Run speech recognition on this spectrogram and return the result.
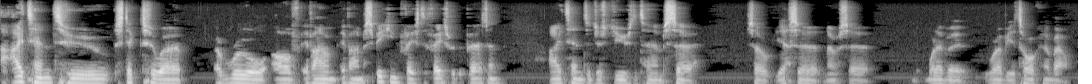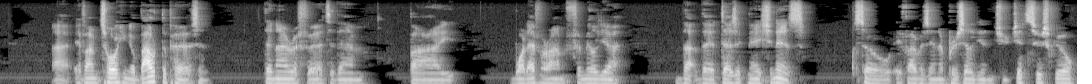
I tend to stick to a, a rule of if I'm if I'm speaking face to face with the person, I tend to just use the term sir. So yes sir, no sir, whatever whatever you're talking about. Uh, if I'm talking about the person, then I refer to them by whatever I'm familiar that their designation is. So if I was in a Brazilian Jiu Jitsu school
